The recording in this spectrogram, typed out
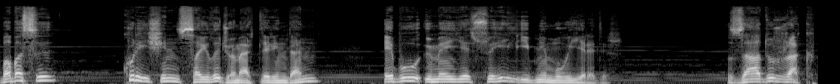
Babası Kureyş'in sayılı cömertlerinden Ebu Ümeyye Süheyl İbni Muğiyere'dir. Zadur Rakb,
